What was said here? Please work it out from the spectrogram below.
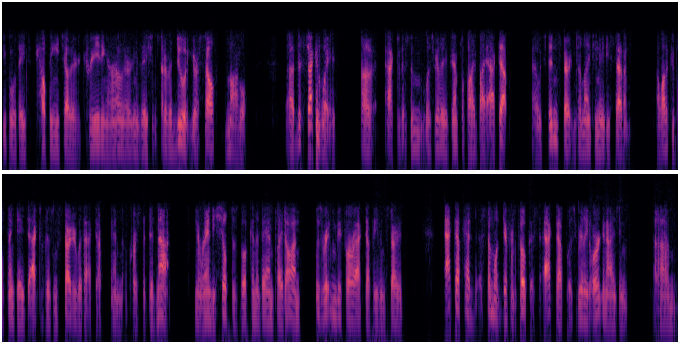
People with AIDS helping each other, creating our own organization, sort of a do-it-yourself model. Uh, the second wave of activism was really exemplified by ACT UP, uh, which didn't start until 1987. A lot of people think AIDS activism started with ACT UP, and of course it did not. You know, Randy Shilts's book and the band played on was written before ACT UP even started. ACT UP had a somewhat different focus. ACT UP was really organizing um,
